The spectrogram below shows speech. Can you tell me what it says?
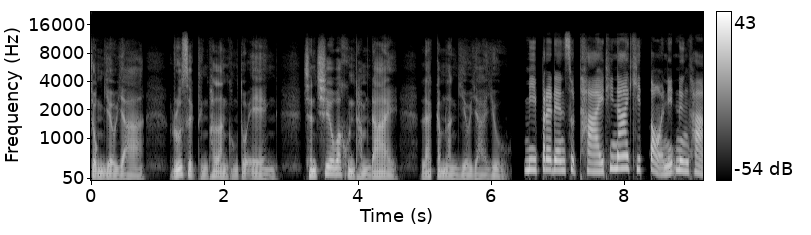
จงเยียวยา รู้สึกถึงพลังของตัวเอง ฉันเชื่อว่าคุณทำได้ และกำลังเยียวยาอยู่ มีประเด็นสุดท้ายที่น่าคิดต่อนิดนึงค่ะ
